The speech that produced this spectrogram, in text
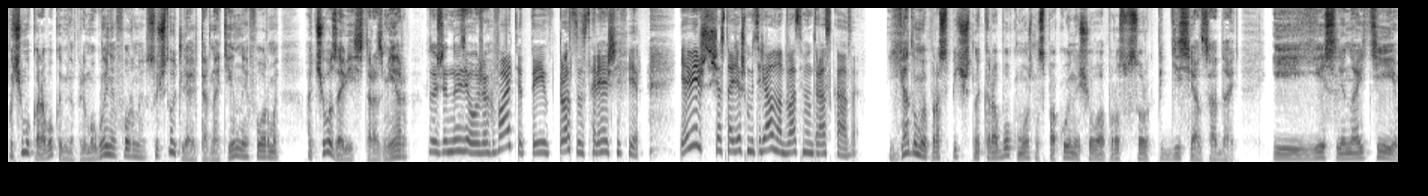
Почему коробок именно прямоугольной формы? Существуют ли альтернативные формы? От чего зависит размер? Слушай, ну все, уже хватит, ты просто устаряешь эфир. Я верю, что сейчас найдешь материал на 20 минут рассказа. Я думаю, про спичечный коробок можно спокойно еще вопрос в 40-50 задать. И если найти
